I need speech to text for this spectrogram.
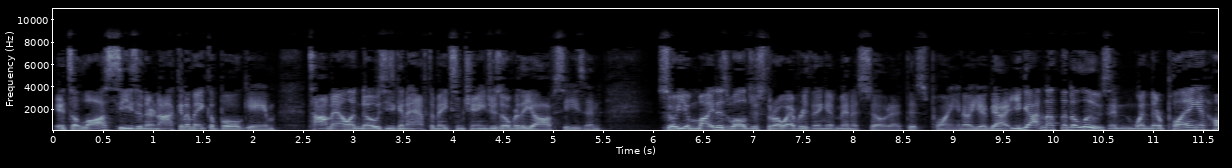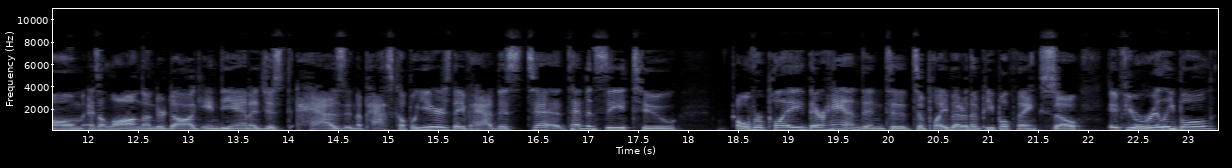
It's a lost season. They're not going to make a bowl game. Tom Allen knows he's going to have to make some changes over the offseason. So you might as well just throw everything at Minnesota at this point. You know, you got you got nothing to lose. And when they're playing at home as a long underdog, Indiana just has in the past couple years they've had this te- tendency to overplay their hand and to to play better than people think. So if you're really bold,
